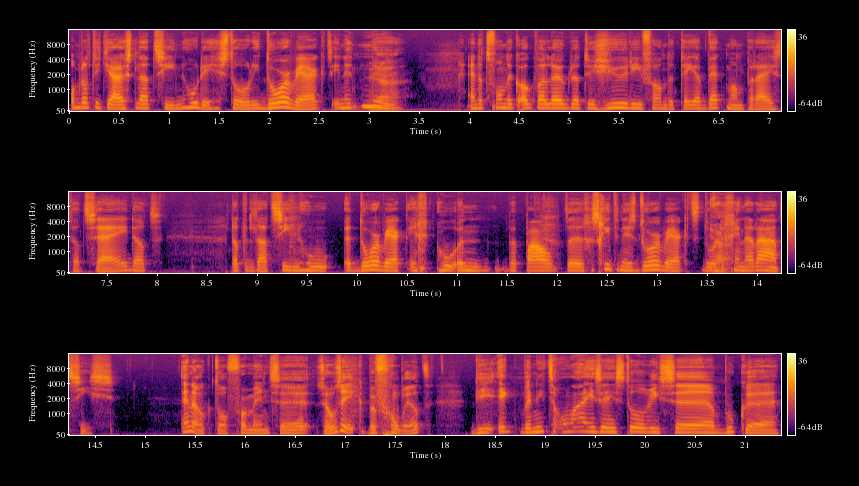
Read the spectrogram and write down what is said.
omdat het juist laat zien hoe de historie doorwerkt in het nu. Ja. En dat vond ik ook wel leuk dat de jury van de Thea Beckman-prijs dat zei. Dat, dat het laat zien hoe het doorwerkt, in, hoe een bepaalde geschiedenis doorwerkt door Ja. de generaties. En ook tof voor mensen zoals ik bijvoorbeeld. Die, ik ben niet zo'n wijze historische boekenman.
